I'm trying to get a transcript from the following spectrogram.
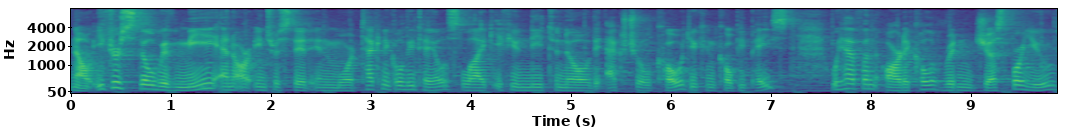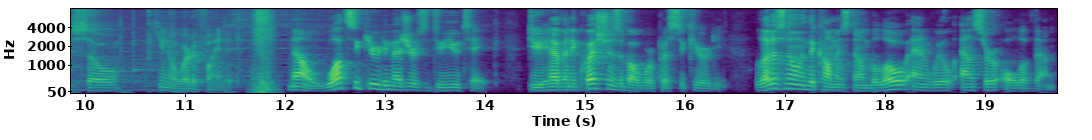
Now, if you're still with me and are interested in more technical details, like if you need to know the actual code you can copy paste, we have an article written just for you, so you know where to find it. Now, what security measures do you take? Do you have any questions about WordPress security? Let us know in the comments down below and we'll answer all of them.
